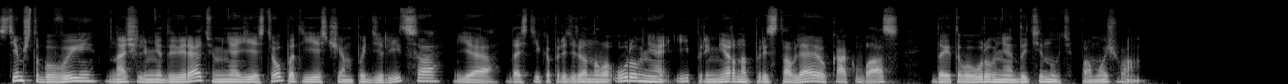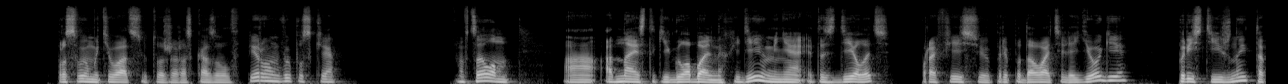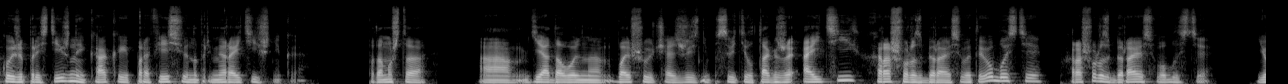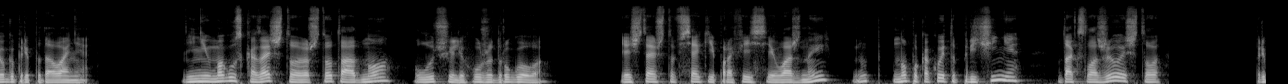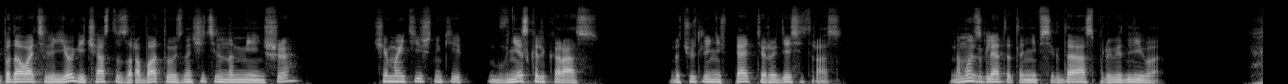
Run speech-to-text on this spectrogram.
с тем, чтобы вы начали мне доверять, у меня есть опыт, есть чем поделиться, я достиг определенного уровня и примерно представляю, как вас до этого уровня дотянуть, помочь вам. Про свою мотивацию тоже рассказывал в первом выпуске. В целом, а, одна из таких глобальных идей у меня это сделать профессию преподавателя йоги престижной, такой же престижной, как и профессию, например, айтишника. Потому что я довольно большую часть жизни посвятил также IT, хорошо разбираюсь в этой области, хорошо разбираюсь в области йога-преподавания. И не могу сказать, что что-то одно лучше или хуже другого. Я считаю, что всякие профессии важны, ну, но по какой-то причине так сложилось, что преподаватели йоги часто зарабатывают значительно меньше, чем айтишники, в несколько раз. Да чуть ли не в 5-10 раз. На мой взгляд, это не всегда справедливо.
